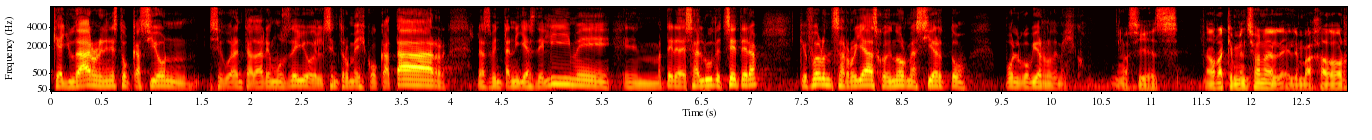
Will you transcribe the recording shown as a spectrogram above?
que ayudaron en esta ocasión, seguramente hablaremos de ello, el Centro México-Catar, las ventanillas del IME, en materia de salud, etcétera, que fueron desarrolladas con enorme acierto por el gobierno de México. Así es. Ahora que menciona el, embajador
